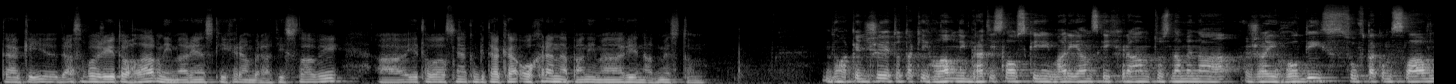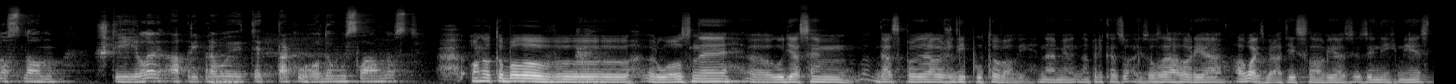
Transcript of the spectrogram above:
tak dá sa povedať, že je to hlavný marianský chrám Bratislavy a je to vlastne akoby taká ochrana Pany Márie nad mestom. No a keďže je to taký hlavný bratislavský mariánsky chrám, to znamená, že aj hody sú v takom slávnostnom štýle a pripravujete mm. takú hodovú slávnosť? Ono to bolo v, rôzne. Ľudia sem, dá sa povedať, vždy putovali. Najmä napríklad aj zo Záhoria, alebo aj z Bratislavy a z, z iných miest.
